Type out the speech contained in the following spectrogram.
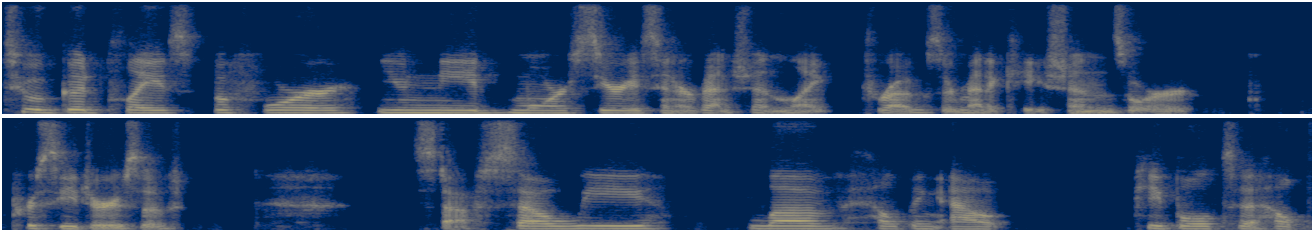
to a good place before you need more serious intervention like drugs or medications or procedures of stuff. So we love helping out people to help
